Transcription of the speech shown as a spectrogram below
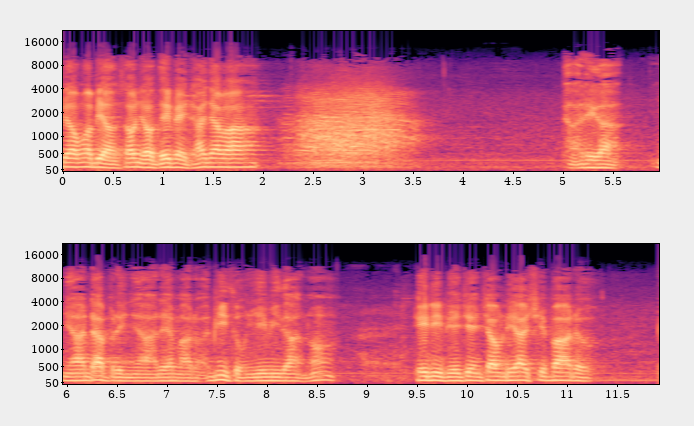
ပြောင်းမပြောင်းစောင်းကြောသိပိတ်ထားကြပါဒါတွေက ညာတပရိညာထဲမှာတော့အပြည့်စုံရေးပြီးသားနော်ဒိဋ္ဌိပြေခြင်းကြောင့်တရား၈ပါးတို့ပ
